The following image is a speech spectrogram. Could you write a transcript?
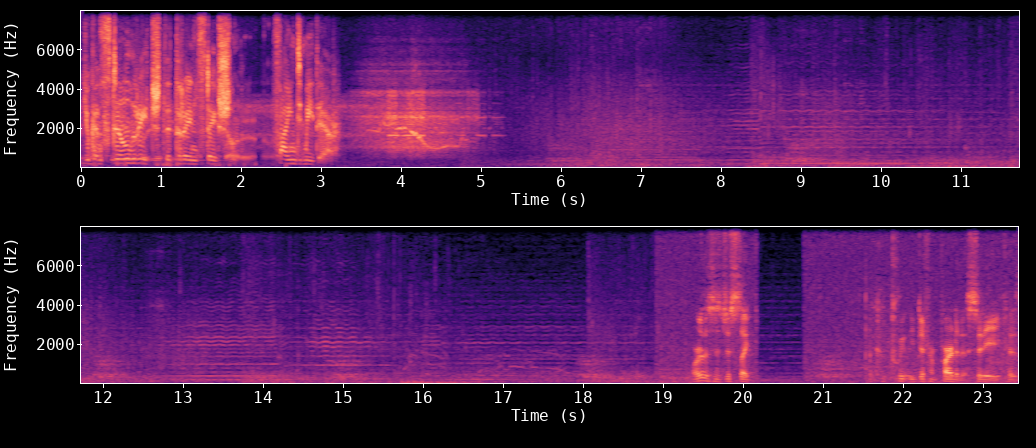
You won't can still reach the train station. Find me there. Or this is just like a completely different part of the city because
